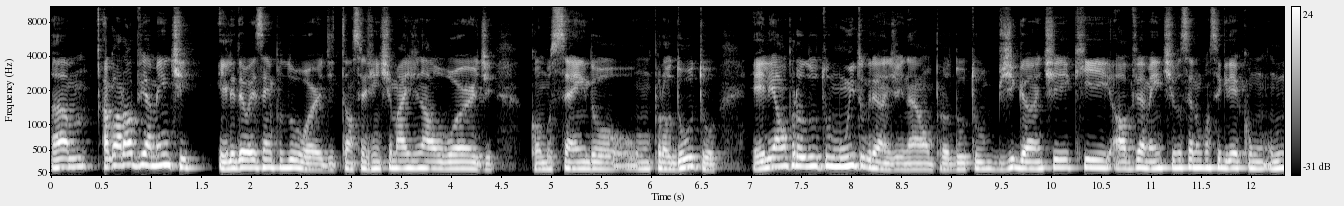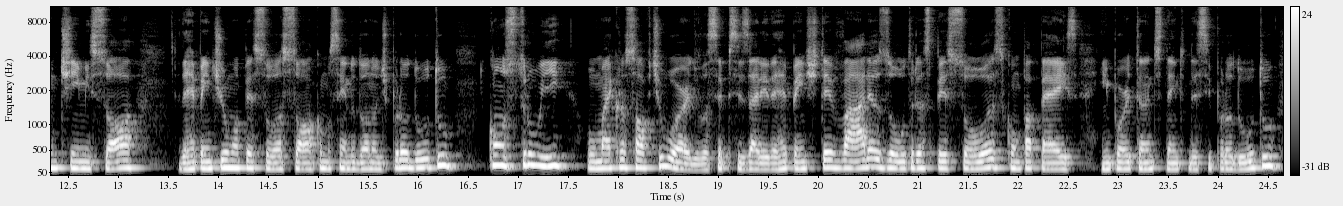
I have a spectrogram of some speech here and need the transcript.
Um, agora, obviamente, ele deu o exemplo do Word. Então, se a gente imaginar o Word como sendo um produto, ele é um produto muito grande, né? Um produto gigante que, obviamente, você não conseguiria com um time só de repente uma pessoa só como sendo dono de produto construir o Microsoft Word. Você precisaria de repente ter várias outras pessoas com papéis importantes dentro desse produto,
